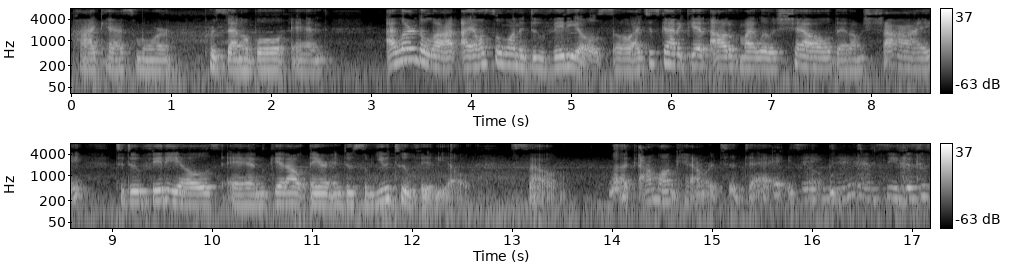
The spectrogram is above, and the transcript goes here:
podcast more presentable. And I learned a lot. I also want to do videos. So I just got to get out of my little shell that I'm shy to do videos and get out there and do some YouTube video. So, look, I'm on camera today. So. Amen. See, this is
